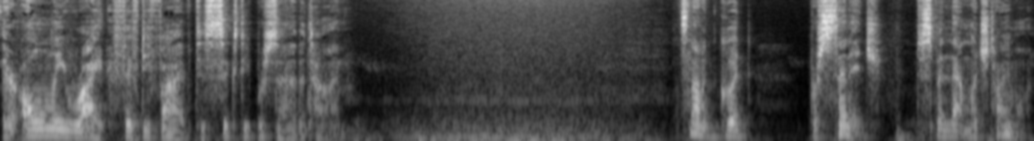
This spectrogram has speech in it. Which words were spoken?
they're only right 55 to 60% of the time. It's not a good percentage to spend that much time on.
